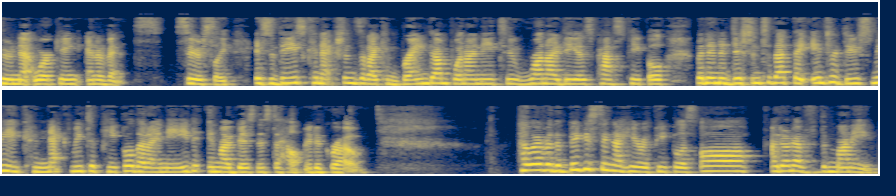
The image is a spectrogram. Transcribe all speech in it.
through networking and events. Seriously, it's these connections that I can brain dump when I need to run ideas past people. But in addition to that, they introduce me and connect me to people that I need in my business to help me to grow. However, the biggest thing I hear with people is, oh, I don't have the money.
